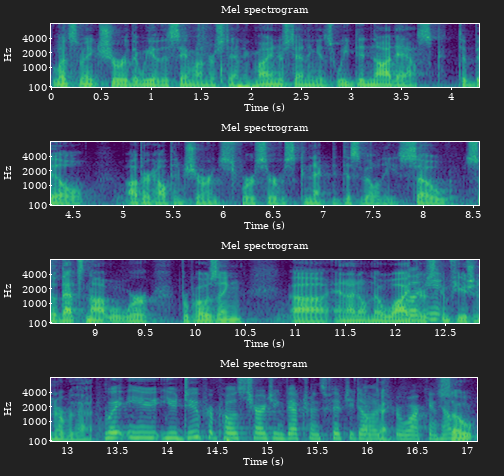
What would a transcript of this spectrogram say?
let's make sure that we have the same understanding. My understanding is we did not ask to bill other health insurance for service-connected disabilities. So, so that's not what we're proposing, uh, and I don't know why Well, there's it- confusion over that. Well, you, you do propose charging veterans $50 Okay. for walk-in health? So,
